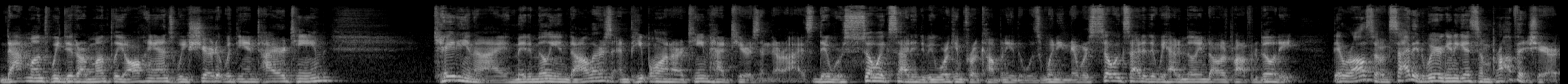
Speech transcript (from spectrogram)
That month, we did our monthly all hands. We shared it with the entire team. Katie and I made a million dollars, and people on our team had tears in their eyes. They were so excited to be working for a company that was winning. They were so excited that we had a million dollar profitability. They were also excited we were going to get some profit share.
